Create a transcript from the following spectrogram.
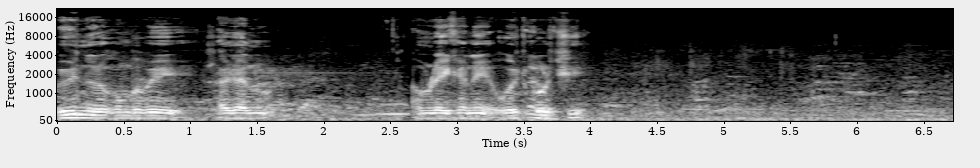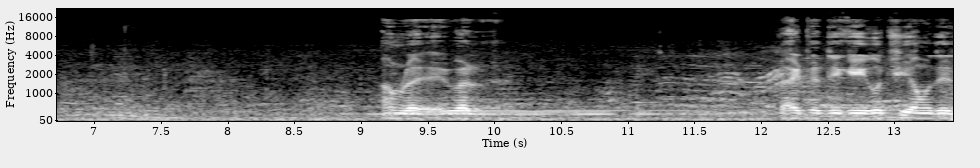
বিভিন্ন রকমভাবে সাজানো। আমরা এখানে ওয়েট করছি। আমরা এবার ফ্লাইটের দিকে এগোচ্ছি আমাদের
